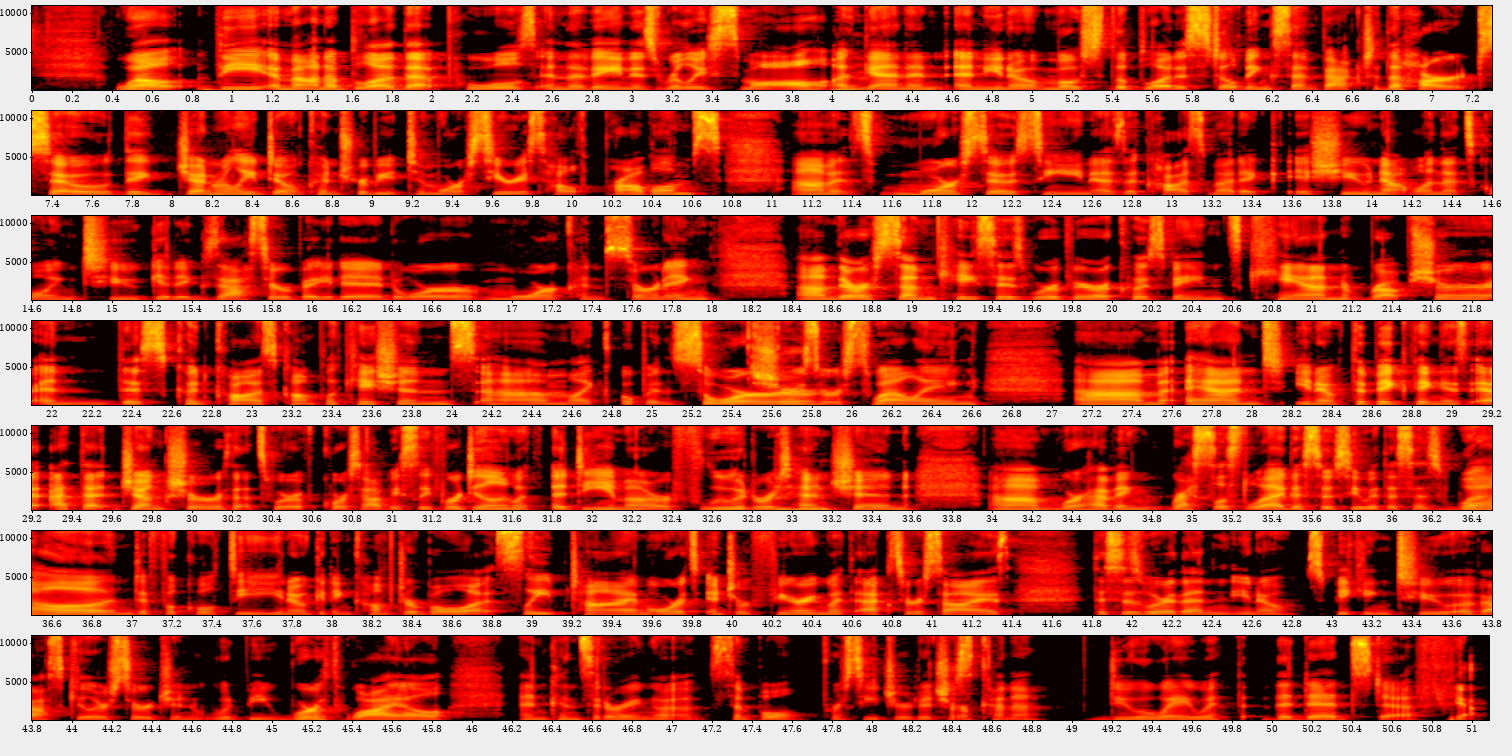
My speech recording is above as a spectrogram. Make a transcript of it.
Well, the amount of blood that pools in the vein is really small mm-hmm. again and and you know, most of the blood is still being sent back to the heart. So they generally don't contribute to more serious health problems. Um, it's more so seen as a cosmetic issue, not one that's going to get exacerbated or more concerning. Um, there are some cases where varicose veins can rupture, and this could cause complications um, like open sores sure. or swelling. Um, and, you know, the big thing is at, at, that juncture, that's where, of course, obviously, if we're dealing with edema or fluid mm-hmm. retention, mm-hmm. um, we're having restless leg associated with this as well and difficulty, you know, getting comfortable at sleep time or it's interfering with exercise. This is where then, you know, speaking to a vascular surgeon would be worthwhile and considering a simple procedure to just kind of do away with the dead stuff. Yeah.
